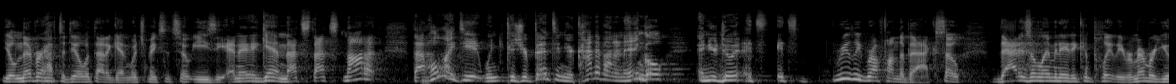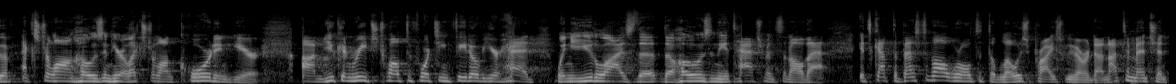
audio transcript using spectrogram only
You'll never have to deal with that again, which makes it so easy. And again, that's that's not a that whole idea when because you're bent and you're kind of on an angle and you're doing it's it's really rough on the back. So that is eliminated completely. Remember, you have extra long hose in here, extra long cord in here. Um, you can reach 12 to 14 feet over your head when you utilize the, the hose and the attachments and all that. It's got the best of all worlds at the lowest price we've ever done. Not to mention,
